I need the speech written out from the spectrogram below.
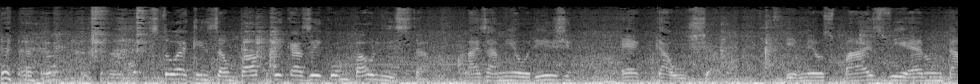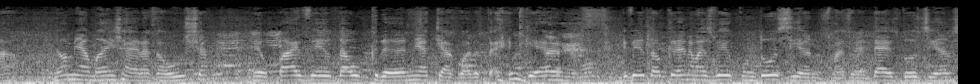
Estou aqui em São Paulo porque casei com um paulista, mas a minha origem é gaúcha. E meus pais vieram da. Não, minha mãe já era gaúcha, meu pai veio da Ucrânia, que agora está em guerra, e veio da Ucrânia, mas veio com 12 anos, mais ou menos, 10, 12 anos,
